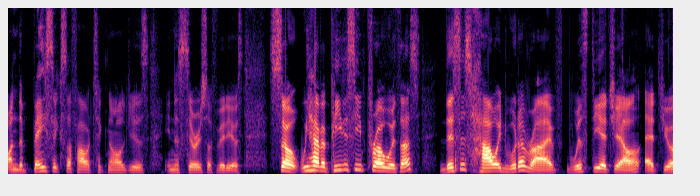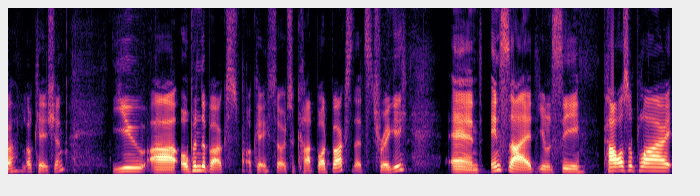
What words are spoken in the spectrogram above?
on the basics of our technologies in a series of videos. So we have a PTZ Pro with us. This is how it would arrive with DHL at your location. You uh, open the box, okay, so it's a cardboard box, that's tricky. And inside you'll see power supply.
